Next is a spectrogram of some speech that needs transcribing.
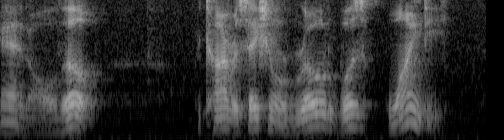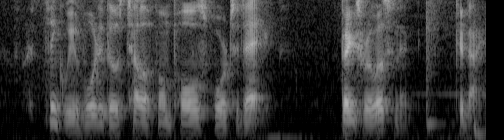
And although The conversational road was windy. I think we avoided those telephone poles for today. Thanks for listening. Good night.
